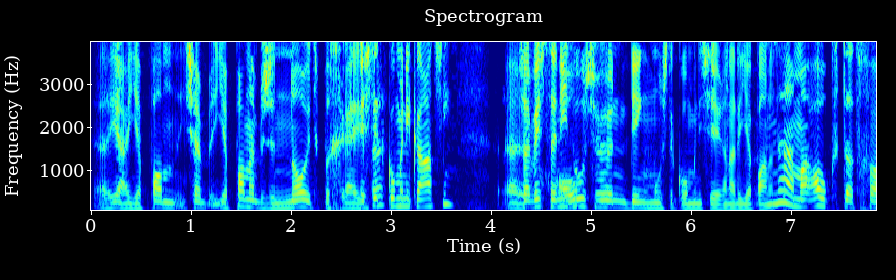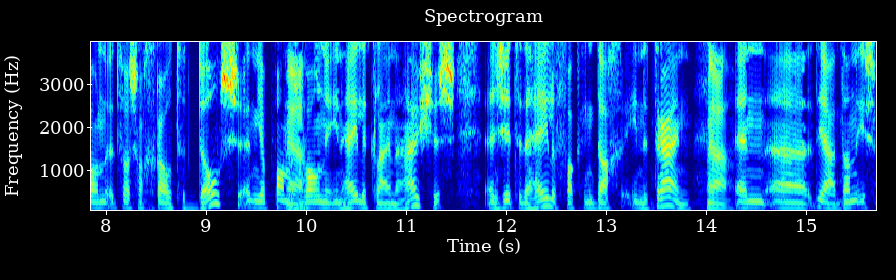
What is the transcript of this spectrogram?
eh, ja, Japan, ze hebben, Japan hebben ze nooit begrepen. Is dit communicatie? Eh, Zij wisten niet ook- hoe ze hun ding moesten communiceren naar de Japanners. Nou, maar ook dat gewoon, het was een grote doos. En Japanners Ja. wonen in hele kleine huisjes. En zitten de hele fucking dag in de trein. ja. En eh, ja, dan is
